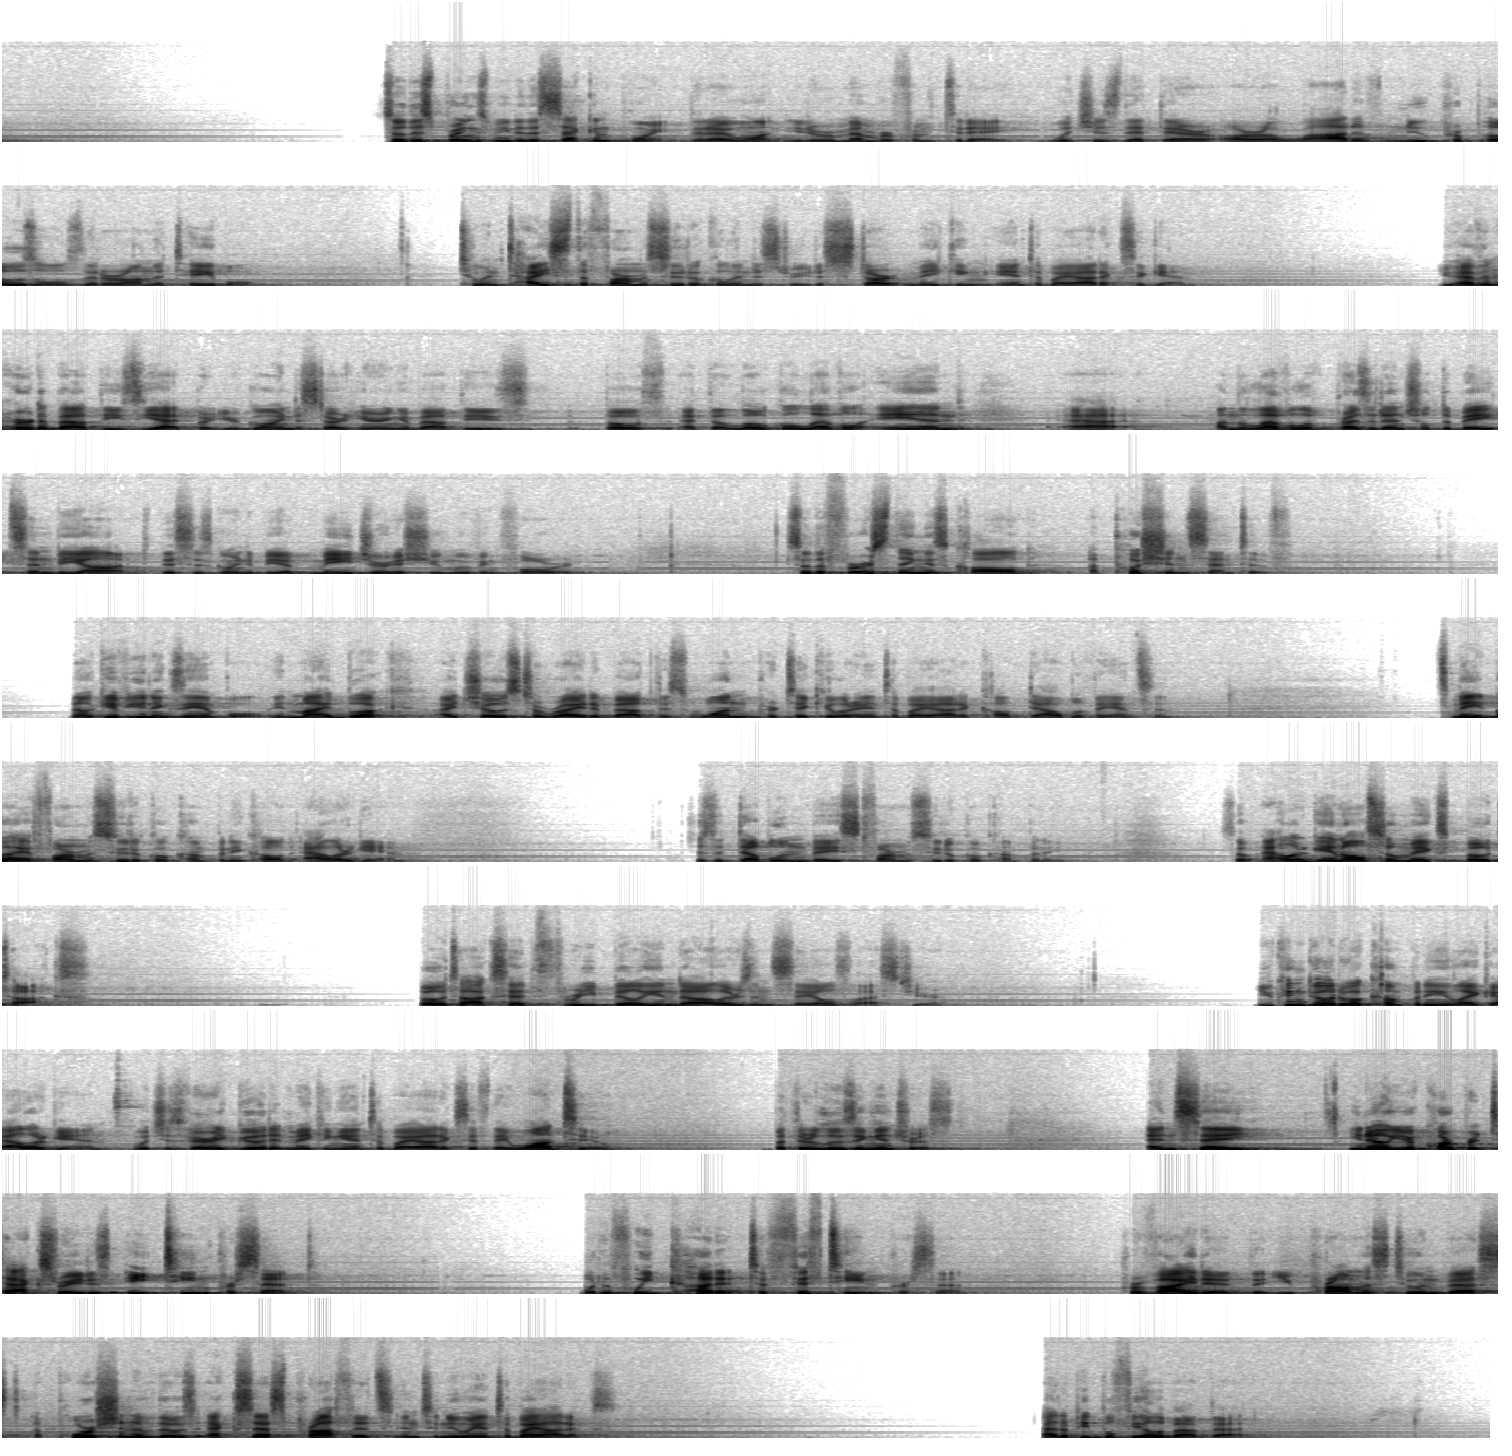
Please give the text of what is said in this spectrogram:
So, this brings me to the second point that I want you to remember from today, which is that there are a lot of new proposals that are on the table to entice the pharmaceutical industry to start making antibiotics again. You haven't heard about these yet, but you're going to start hearing about these both at the local level and uh, on the level of presidential debates and beyond. This is going to be a major issue moving forward. So, the first thing is called a push incentive. And I'll give you an example. In my book, I chose to write about this one particular antibiotic called dalbavancin. It's made by a pharmaceutical company called Allergan, which is a Dublin based pharmaceutical company. So, Allergan also makes Botox. Botox had $3 billion in sales last year. You can go to a company like Allergan, which is very good at making antibiotics if they want to, but they're losing interest and say, you know, your corporate tax rate is 18%. What if we cut it to 15%, provided that you promise to invest a portion of those excess profits into new antibiotics? How do people feel about that?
